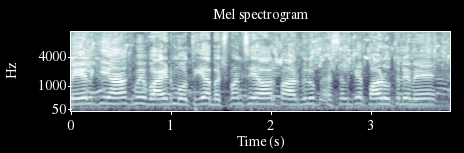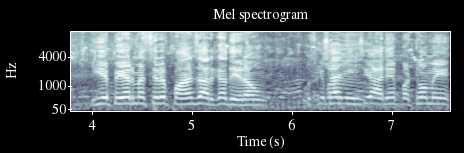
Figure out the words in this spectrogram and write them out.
male की आँख में वाइट मोती है बचपन से और पारबिलू पेस्टल के पड़ उतरे में हैं। ये पेयर मैं सिर्फ़ पाँच हज़ार का दे रहा हूँ। उसके बाद जी। नीचे आ जाए पट्ठों में।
